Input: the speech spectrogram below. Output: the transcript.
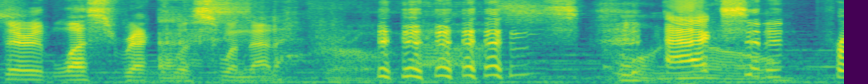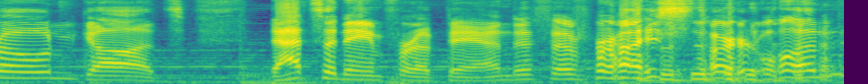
they're less reckless when that happens. Oh, no. Accident-prone gods. That's a name for a band if ever I start one.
